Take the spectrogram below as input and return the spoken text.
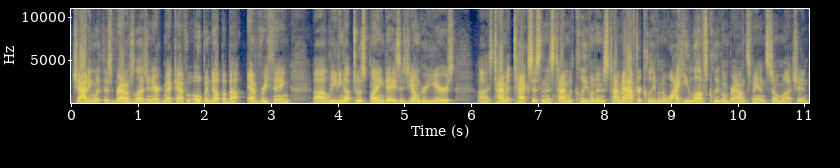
chatting with this Browns legend, Eric Metcalf, who opened up about everything uh, leading up to his playing days, his younger years, uh, his time at Texas, and his time with Cleveland, and his time after Cleveland, and why he loves Cleveland Browns fans so much. And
